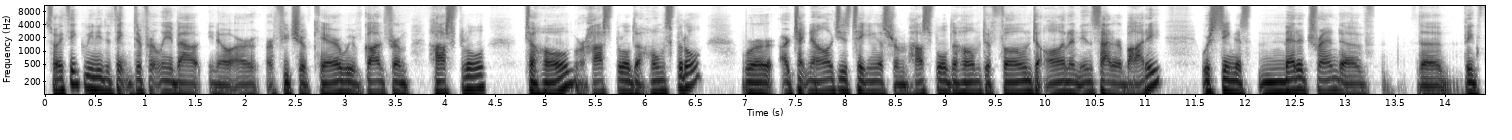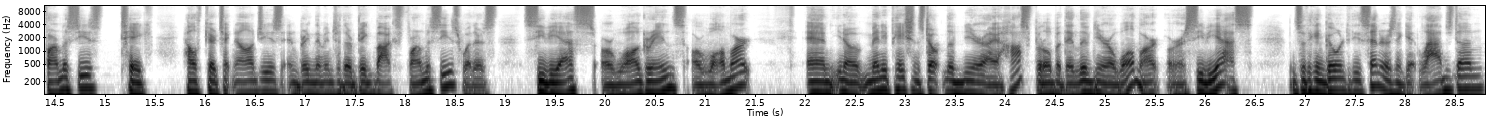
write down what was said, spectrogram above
So I think we need to think differently about you know our, our future of care. We've gone from hospital to home or hospital to hospital, where our technology is taking us from hospital to home to phone to on and inside our body. We're seeing this meta trend of the big pharmacies take healthcare technologies and bring them into their big box pharmacies, whether it's CVS or Walgreens or Walmart. And you know, many patients don't live near a hospital, but they live near a Walmart or a CVS, and so they can go into these centers and get labs done,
